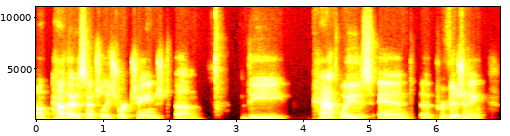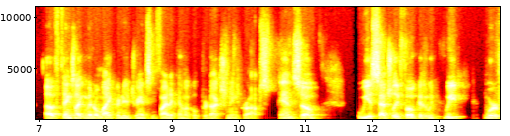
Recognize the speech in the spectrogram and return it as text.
Um, how that essentially shortchanged um, the pathways and uh, provisioning of things like mineral micronutrients and phytochemical production in crops. And so we essentially focus, we, we were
